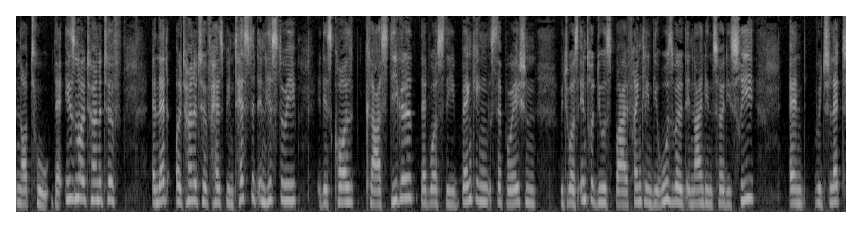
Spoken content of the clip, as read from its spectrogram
not true. There is an alternative, and that alternative has been tested in history. It is called Glass-Steagall. That was the banking separation which was introduced by Franklin D. Roosevelt in 1933 and which led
